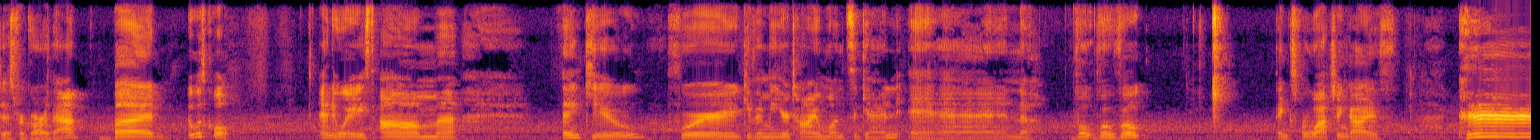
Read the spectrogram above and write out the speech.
Disregard that but it was cool. Anyways um thank you for giving me your time once again and vote vote vote Thanks for watching, guys. Peace!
